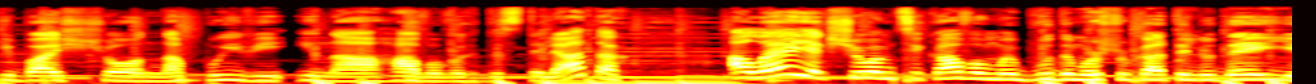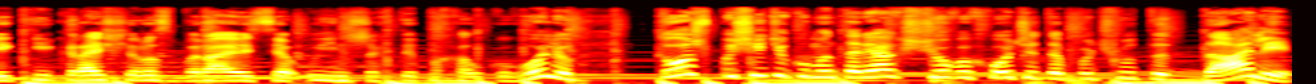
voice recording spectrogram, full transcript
хіба що на пиві і на гавових дистилятах. Але якщо вам цікаво, ми будемо шукати людей, які краще розбираються у інших типах алкоголю. Тож пишіть у коментарях, що ви хочете почути далі.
